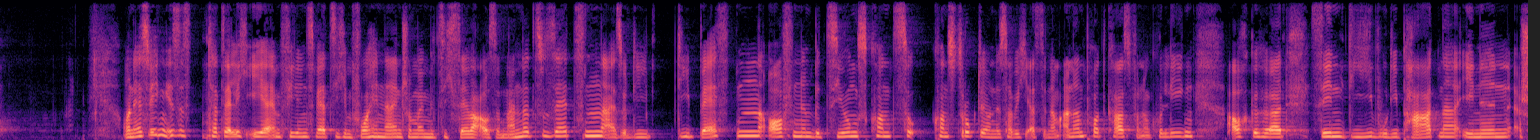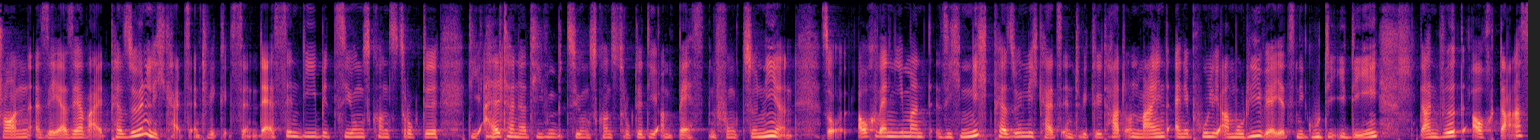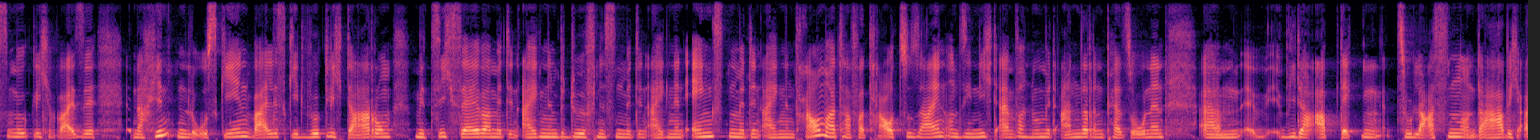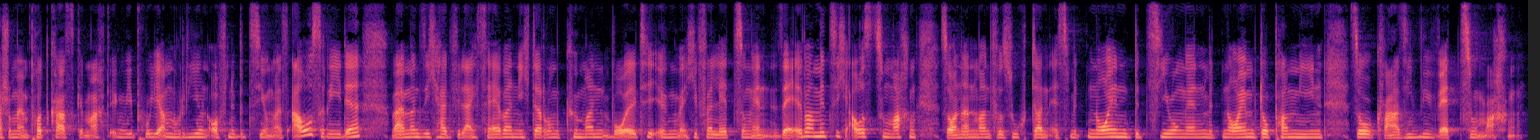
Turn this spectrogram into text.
und deswegen ist es tatsächlich eher empfehlenswert, sich im Vorhinein schon mal mit sich selber auseinanderzusetzen, also die die besten offenen Beziehungskonstrukte, und das habe ich erst in einem anderen Podcast von einem Kollegen auch gehört, sind die, wo die PartnerInnen schon sehr, sehr weit persönlichkeitsentwickelt sind. Das sind die Beziehungskonstrukte, die alternativen Beziehungskonstrukte, die am besten funktionieren. So, auch wenn jemand sich nicht persönlichkeitsentwickelt hat und meint, eine Polyamorie wäre jetzt eine gute Idee, dann wird auch das möglicherweise nach hinten losgehen, weil es geht wirklich darum, mit sich selber, mit den eigenen Bedürfnissen, Bedürfnissen, mit den eigenen Ängsten, mit den eigenen Traumata vertraut zu sein und sie nicht einfach nur mit anderen Personen ähm, wieder abdecken zu lassen. Und da habe ich auch schon mal einen Podcast gemacht, irgendwie Polyamorie und offene Beziehung als Ausrede, weil man sich halt vielleicht selber nicht darum kümmern wollte, irgendwelche Verletzungen selber mit sich auszumachen, sondern man versucht dann es mit neuen Beziehungen, mit neuem Dopamin so quasi wie wettzumachen.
